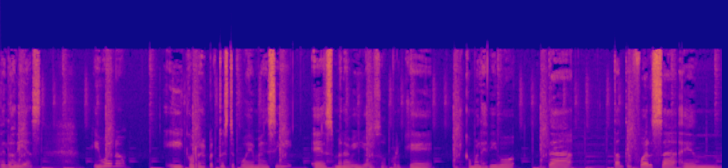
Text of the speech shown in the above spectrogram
de los días. Y bueno, y con respecto a este poema en sí, es maravilloso porque, como les digo, da tanta fuerza en,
